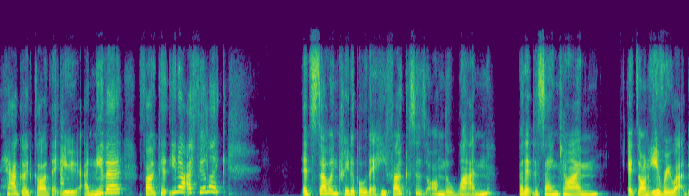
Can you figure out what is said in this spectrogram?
how good, God, that you are never focused. You know, I feel like it's so incredible that He focuses on the one, but at the same time, it's on everyone.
